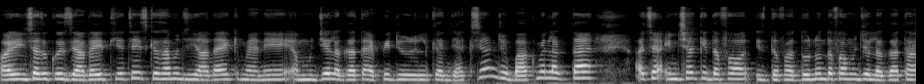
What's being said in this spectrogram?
और इनसे तो कुछ ज़्यादा ही थी। अच्छा इसके साथ मुझे याद आया कि मैंने मुझे लगा था एपीड्यूरल का इंजेक्शन जो बाक में लगता है। अच्छा इंशा की दफ़ा और इस दफ़ा, दोनों दफ़ा मुझे लगा था,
